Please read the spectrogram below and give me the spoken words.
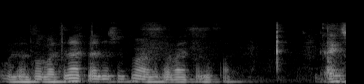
we're going to talk about tonight. Meditation tomorrow. We'll go right on stuff. Thanks,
